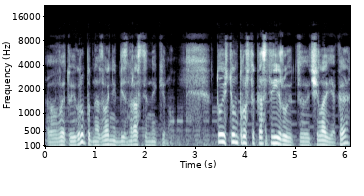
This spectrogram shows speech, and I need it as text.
э, в эту игру под названием «Безнравственное кино». То есть он просто кастрирует э, человека,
